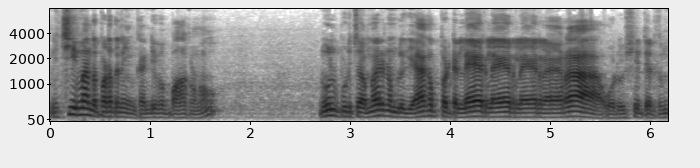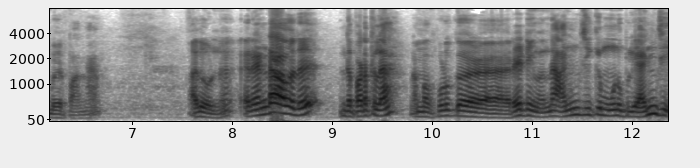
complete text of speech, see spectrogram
நிச்சயமாக இந்த படத்தை நீங்கள் கண்டிப்பாக பார்க்கணும். நூல் பிடிச்ச மாதிரி நம்மளுக்கு ஏகப்பட்ட லேயர் லேயர் லேயர் லேயராக ஒரு விஷயத்தை எடுத்துன்னு போயிருப்பாங்க. அது ஒன்று ரெண்டாவது இந்த படத்தில் நம்ம கொடுக்க ரேட்டிங் வந்து அஞ்சுக்கு மூணு புள்ளி அஞ்சு.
